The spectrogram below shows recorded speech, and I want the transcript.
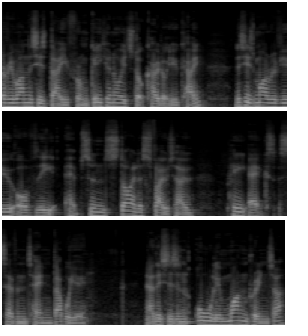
everyone, this is Dave from geekanoids.co.uk. This is my review of the Epson Stylus Photo PX710W. Now this is an all-in-one printer.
